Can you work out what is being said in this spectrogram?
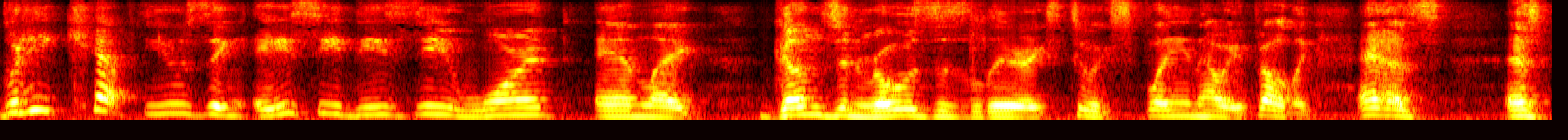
But he kept using ACDC, Warrant, and like Guns N' Roses lyrics to explain how he felt. Like as as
